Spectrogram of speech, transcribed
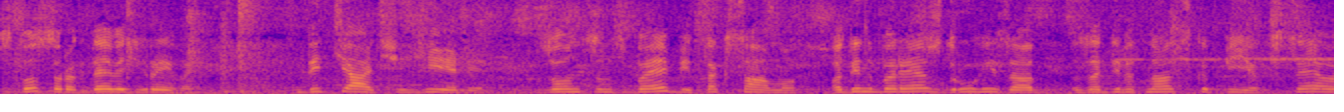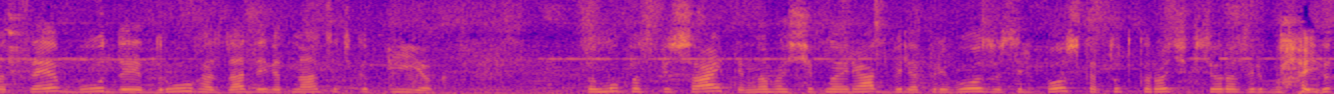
149 гривень. Дитячі гелі. Johnson's Baby так само. Один береш, другий за, за 19 копійок. Все оце буде друга за 19 копійок. Тому поспішайте, новощипний ряд біля привозу, сільпошка, тут, коротше, все розгрібають.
